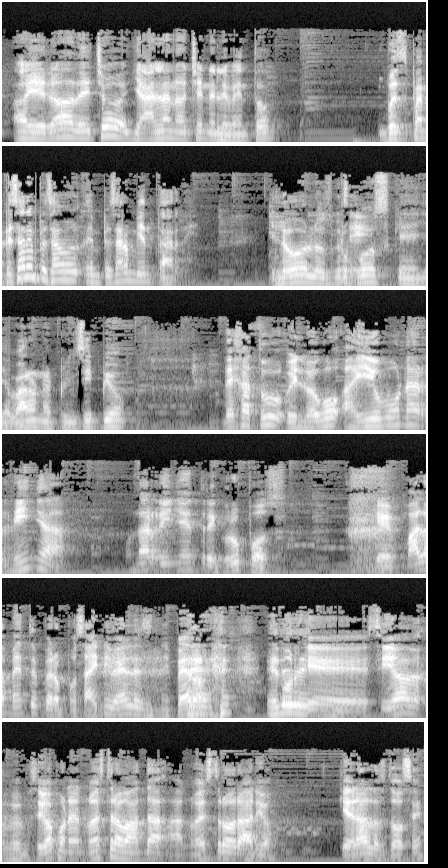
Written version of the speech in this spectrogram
Oye, no, de hecho, ya en la noche en el evento, pues para empezar empezamos, empezaron bien tarde. Y luego los grupos que llevaron al principio, Deja tú, y luego ahí hubo una riña, una riña entre grupos, que malamente, pero pues hay niveles, ni pedo. Porque se iba, se iba a poner nuestra banda a nuestro horario, que era a las 12,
